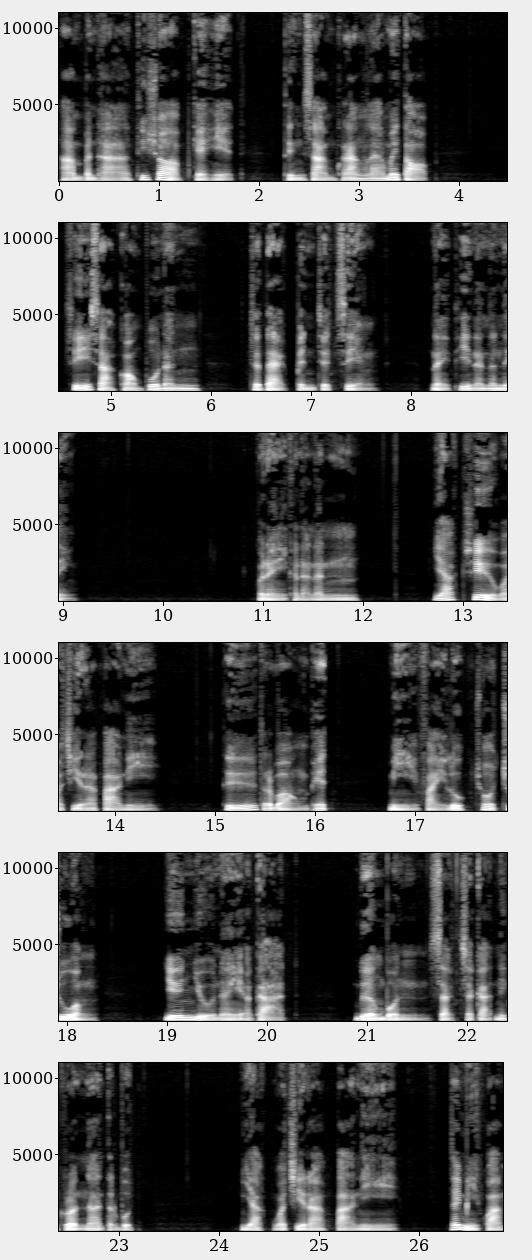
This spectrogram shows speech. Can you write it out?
ถามปัญหาที่ชอบแก่เหตุถึงสามครั้งแล้วไม่ตอบ ศีรษะของผู้นั้นจะแตกเป็นเจ็ดเสียงในที่นั้นนั่นเอง ในขณะนั้น ยักษ์ชื่อวชิรปาณี ถือตะบองเพชร มีไฟลุกโชดจ้วง ยืนอยู่ในอากาศ เบื้องบนสัจกะนิกรนนาตรบุตร ยักษ์วชิรปาณีได้มีความ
